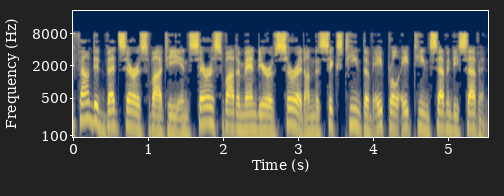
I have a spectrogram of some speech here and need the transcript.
founded Vedsarasvati in Sarasvata Mandir of Surat on 16 April 1877.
